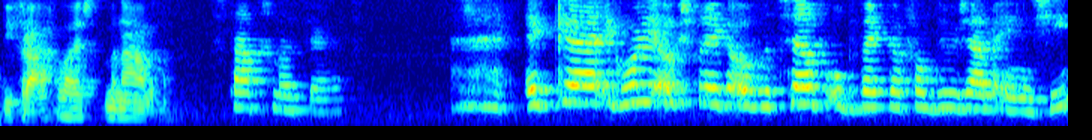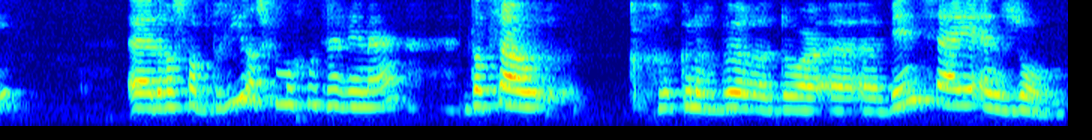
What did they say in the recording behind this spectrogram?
die vragenlijst benaderen. Staat genoteerd. Ik, ik hoorde je ook spreken over het zelf opwekken van duurzame energie. Dat was stap 3, als ik me goed herinner. Dat zou kunnen gebeuren door uh, wind, zei je, en zon.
